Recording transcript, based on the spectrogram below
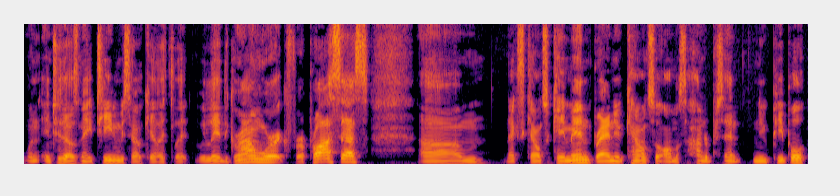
when in 2018, we said, okay, let's let we laid the groundwork for a process. Um, next council came in, brand new council, almost 100% new people.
